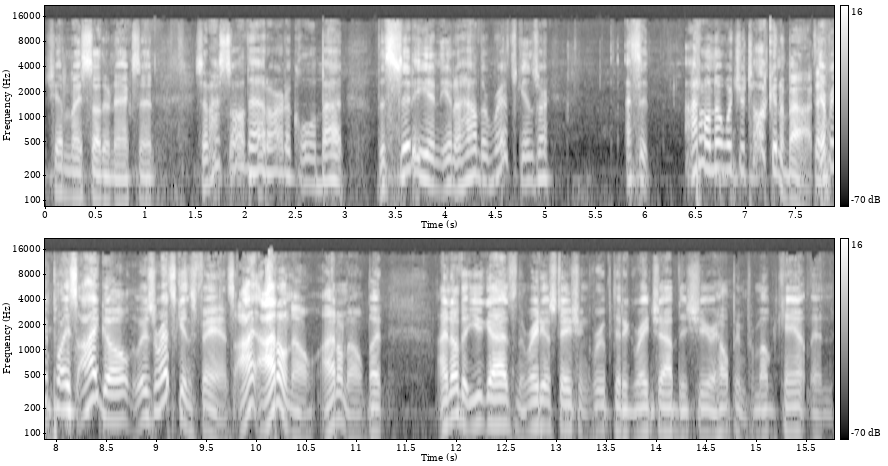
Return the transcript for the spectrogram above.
She had a nice Southern accent. Said I saw that article about the city and you know how the Redskins are. I said I don't know what you're talking about. Every place I go, there's Redskins fans. I I don't know. I don't know, but I know that you guys and the radio station group did a great job this year helping promote camp and.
